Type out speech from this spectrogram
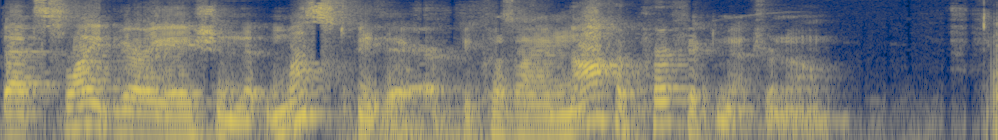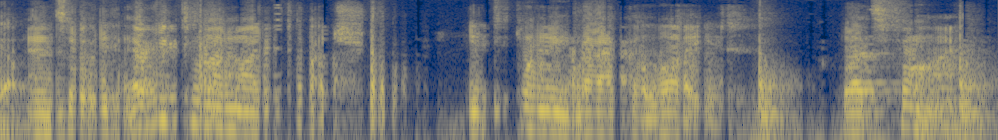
that slight variation that must be there because I am not a perfect metronome. Yeah. And so if every time I touch, it's playing back a light, that's fine.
